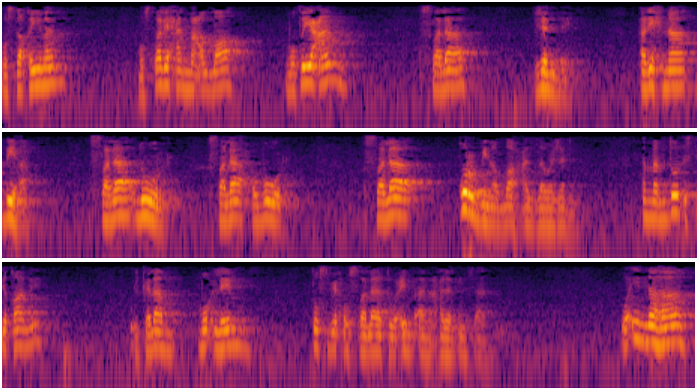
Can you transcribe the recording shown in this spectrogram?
مستقيما مصطلحا مع الله مطيعا الصلاة جنة أرحنا بها. الصلاة نور الصلاة حبور الصلاة قرب من الله عز وجل. أما من دون استقامة الكلام مؤلم تصبح الصلاة عبئا على الإنسان. وإنها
